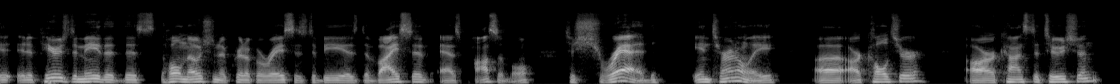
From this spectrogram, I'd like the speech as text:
it, it, appears to me that this whole notion of critical race is to be as divisive as possible, to shred internally uh, our culture, our constitution,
